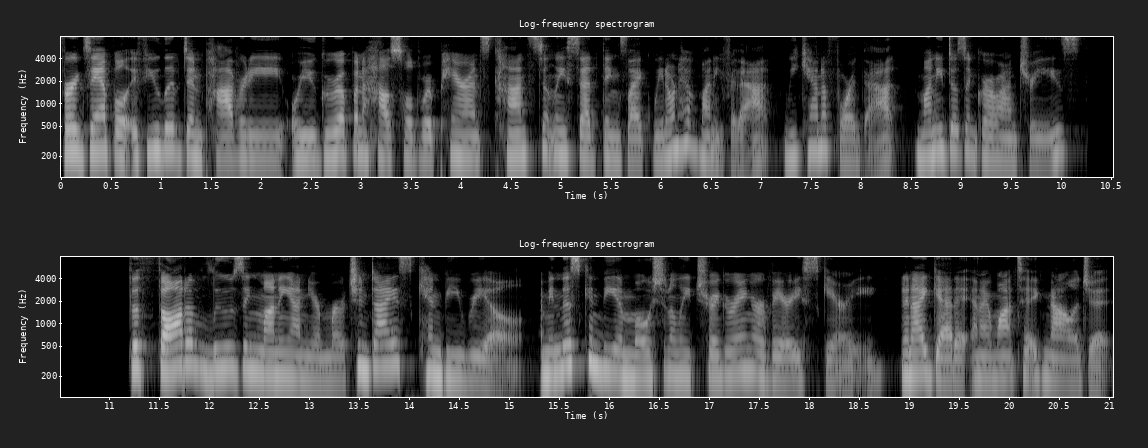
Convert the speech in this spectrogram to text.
For example, if you lived in poverty or you grew up in a household where parents constantly said things like, We don't have money for that, we can't afford that, money doesn't grow on trees. The thought of losing money on your merchandise can be real. I mean, this can be emotionally triggering or very scary. And I get it and I want to acknowledge it.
